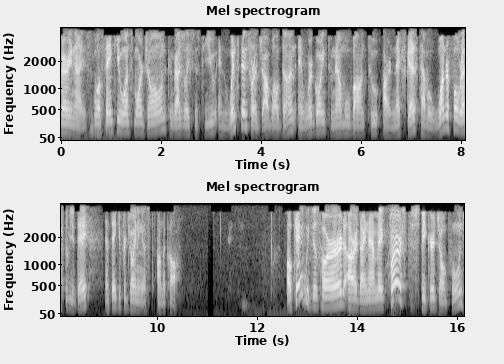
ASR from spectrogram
Very nice. Well, thank you once more, Joan. Congratulations to you and Winston for a job well done. And we're going to now move on to our next guest. Have a wonderful rest of your day, and thank you for joining us on the call. Okay, we just heard our dynamic first speaker, Joan Poon,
